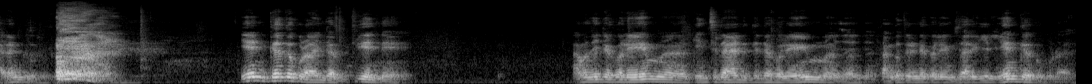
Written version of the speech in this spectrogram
அரங்குது ஏன் கேட்கக்கூடாது இந்த புத்தி என்ன? அவன்கிட்ட கொலையும் கின்சிலாண்டத்திட்ட கொலையும் தங்கத்திட்ட கொலையும் விசாரிக்கையில் ஏன் கேட்கக்கூடாது?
